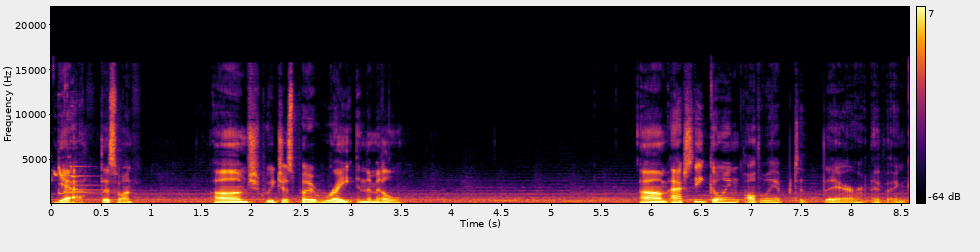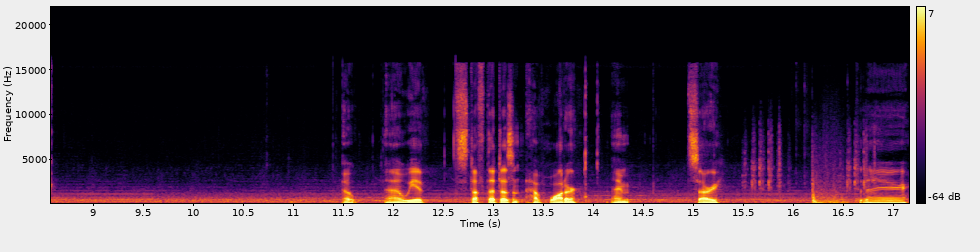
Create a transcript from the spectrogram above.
Yeah, this one. Um, should we just put it right in the middle? Um, actually going all the way up to there, I think. Oh, uh, we have stuff that doesn't have water. I'm sorry. To there.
